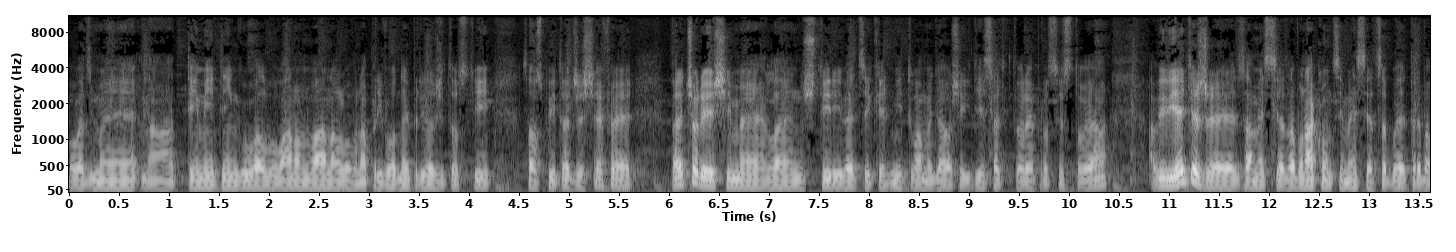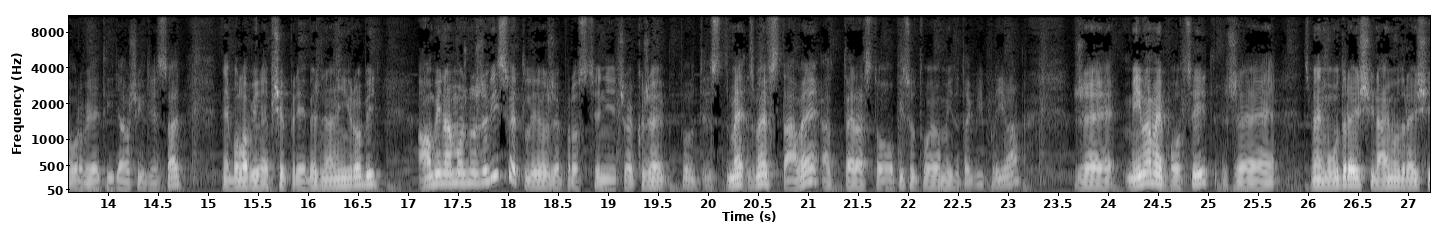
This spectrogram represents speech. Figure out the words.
povedzme na team meetingu alebo one on one alebo na prívodnej príležitosti sa spýtať, že šéfe, prečo riešime len 4 veci, keď my tu máme ďalších 10, ktoré proste stoja. A vy viete, že za mesiac alebo na konci mesiaca bude treba urobiť aj tých ďalších 10. Nebolo by lepšie priebežne na nich robiť? A on by nám možno, že vysvetlil, že proste niečo, akože sme, sme v stave, a teraz z toho opisu tvojho mi to tak vyplýva, že my máme pocit, že sme múdrejší, najmúdrejší,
